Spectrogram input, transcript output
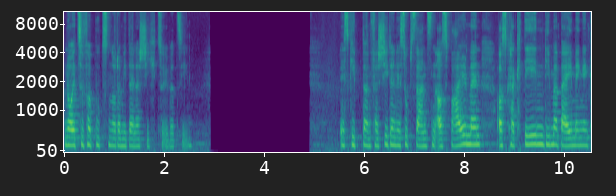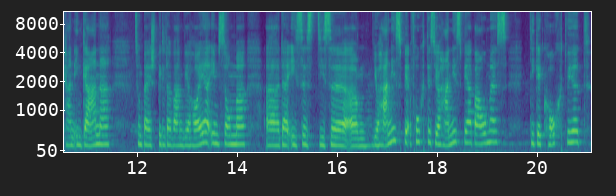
neu zu verputzen oder mit einer Schicht zu überziehen. Es gibt dann verschiedene Substanzen aus Palmen, aus Kakteen, die man beimengen kann. In Ghana zum Beispiel, da waren wir heuer im Sommer, äh, da ist es diese ähm, Frucht des Johannisbeerbaumes, die gekocht wird.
